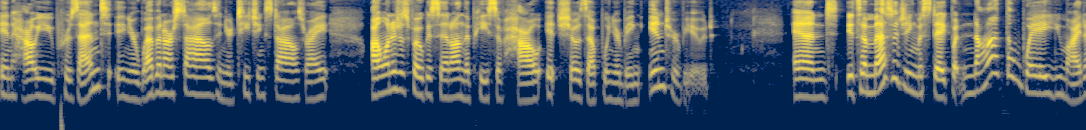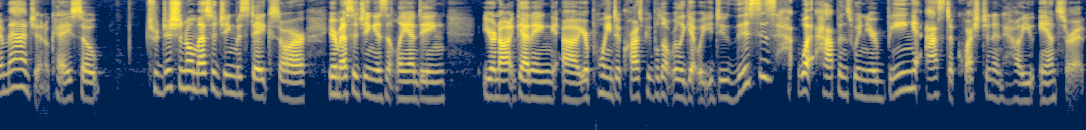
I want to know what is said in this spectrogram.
in how you present in your webinar styles and your teaching styles, right? I want to just focus in on the piece of how it shows up when you're being interviewed. And it's a messaging mistake, but not the way you might imagine, okay? So, traditional messaging mistakes are your messaging isn't landing, you're not getting uh, your point across. People don't really get what you do. This is ha- what happens when you're being asked a question and how you answer it.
